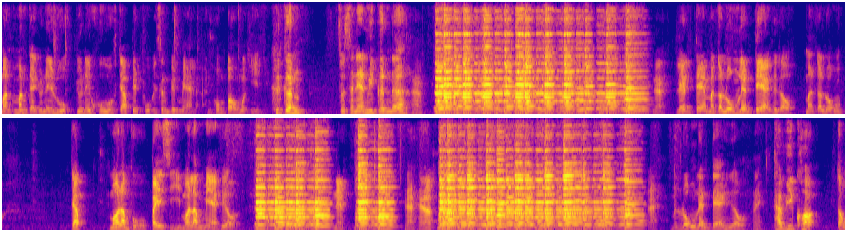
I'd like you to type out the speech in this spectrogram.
มันมันก็อยู่ในลูกอยู่ในครูจับเป็ดผูเป็นซึ่งเป็นแม่แหละอันผมเป่าเมื่อกี้คือเกินสุดสแนนมีเกินเด้อฮะเนี่ยเล่นแต่มันก็ลงเล่นแต่คือเขามันก็ลงจับมอลำผูไปสีมอลำแม่คือเอาเนี่ยนะเห็นไหมอะมันลงเล่นแต่คือเอาเนี่ยถ้าวิเคราะห์ต้อง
